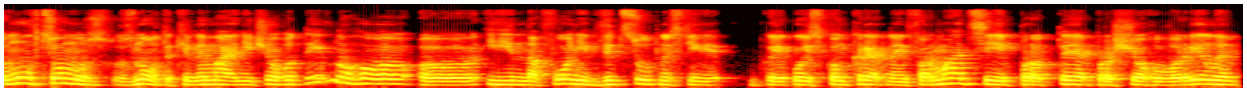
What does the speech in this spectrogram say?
Тому в цьому знов таки немає нічого дивного, і на фоні відсутності якоїсь конкретної інформації про те, про що говорили.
